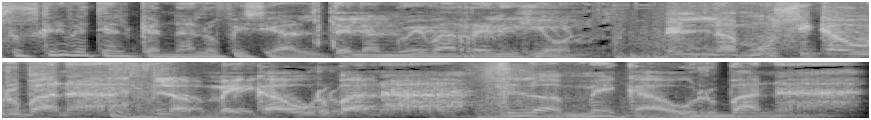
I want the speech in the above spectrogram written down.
Suscríbete al canal oficial de la nueva religión. En la música urbana, la meca urbana. La meca urbana.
